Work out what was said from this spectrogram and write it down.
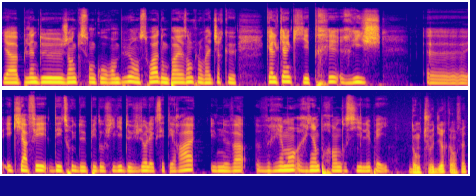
Il y a plein de gens qui sont corrompus en soi. Donc, par exemple, on va dire que quelqu'un qui est très riche et qui a fait des trucs de pédophilie, de viol, etc., il ne va vraiment rien prendre s'il les paye. Donc tu veux dire qu'en fait,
